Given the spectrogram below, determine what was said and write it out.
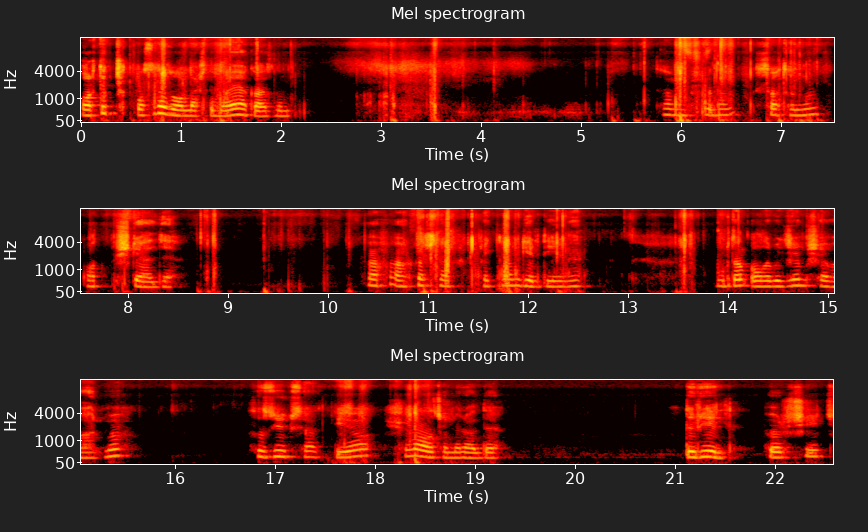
Artık çıkması da zorlaştı. Bayağı kazdım. Tamam şuradan satalım. 60 geldi. Hah arkadaşlar reklam girdi yine. Buradan alabileceğim bir şey var mı? Hızı yükselt diyor. Şunu alacağım herhalde. Drill. Purchase.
